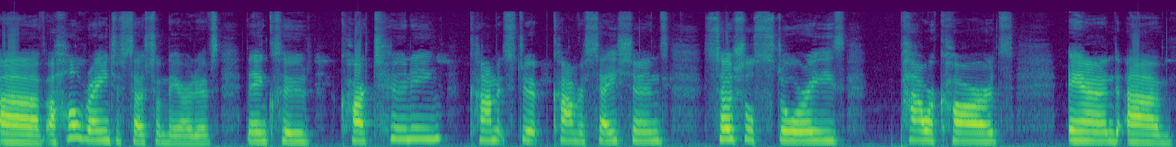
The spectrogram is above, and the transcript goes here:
of a whole range of social narratives. They include cartooning, comic strip conversations, social stories, power cards, and um,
